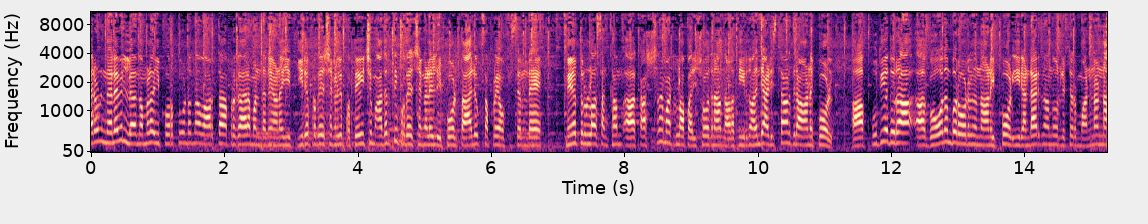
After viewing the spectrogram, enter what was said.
അരുൺ നിലവിൽ നമ്മൾ ഈ പുറത്തു കൊണ്ടുവന്ന വാർത്താ പ്രകാരം തന്നെയാണ് ഈ തീരപ്രദേശങ്ങളിൽ പ്രത്യേകിച്ചും അതിർത്തി പ്രദേശങ്ങളിൽ ഇപ്പോൾ താലൂക്ക് സപ്ലൈ ഓഫീസറിന്റെ നേതൃത്വത്തിലുള്ള സംഘം കർശനമായിട്ടുള്ള പരിശോധന നടത്തിയിരുന്നു. അതിന്റെ അടിസ്ഥാനത്തിലാണ് ഇപ്പോൾ പുതിയതുറ ഗോതമ്പ് റോഡിൽ നിന്നാണ് ഇപ്പോൾ ഈ രണ്ടായിരത്തി നാനൂറ് ലിറ്റർ മണ്ണെണ്ണ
